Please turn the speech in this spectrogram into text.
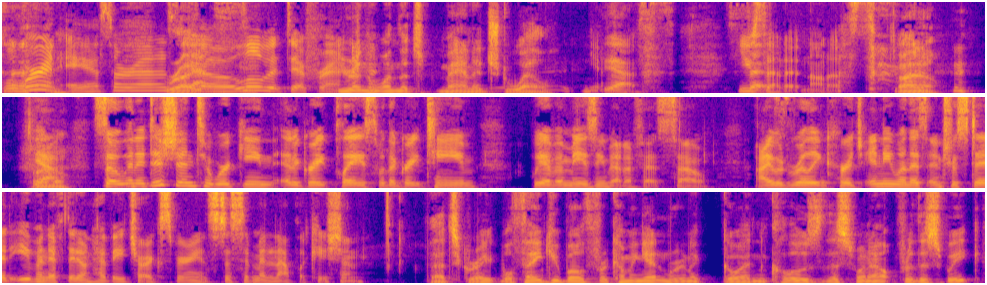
well, we're in ASRS, Right. so a little bit different. You're in the one that's managed well. yes. you so- said it, not us. I know. I Yeah. know. So in addition to working at a great place with a great team, we have amazing benefits. So I would really encourage anyone that's interested, even if they don't have HR experience, to submit an application. That's great. Well, thank you both for coming in. We're going to go ahead and close this one out for this week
